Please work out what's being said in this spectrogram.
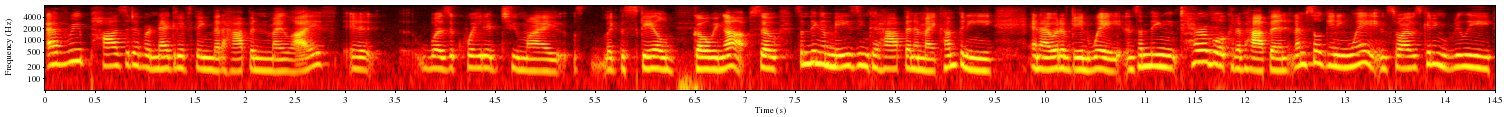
every positive or negative thing that happened in my life, it was equated to my like the scale going up. So something amazing could happen in my company and I would have gained weight and something terrible could have happened and I'm still gaining weight. And so I was getting really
